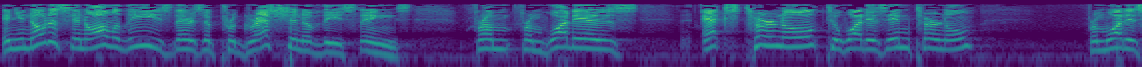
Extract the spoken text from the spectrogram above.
And you notice in all of these, there's a progression of these things from, from what is external to what is internal, from what is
